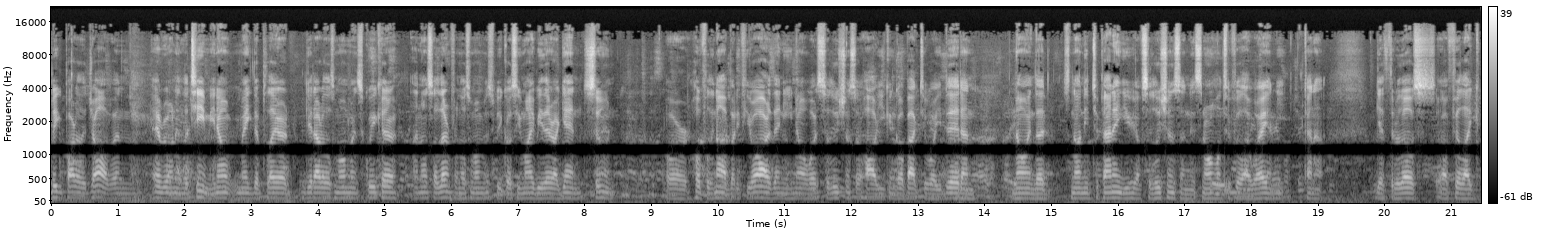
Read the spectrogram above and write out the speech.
big part of the job, and everyone in the team, you know, make the player get out of those moments quicker, and also learn from those moments because you might be there again soon, or hopefully not. But if you are, then you know what solutions or how you can go back to what you did, and knowing that it's no need to panic, you have solutions, and it's normal to feel that way, and you kind of get through those. So I feel like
